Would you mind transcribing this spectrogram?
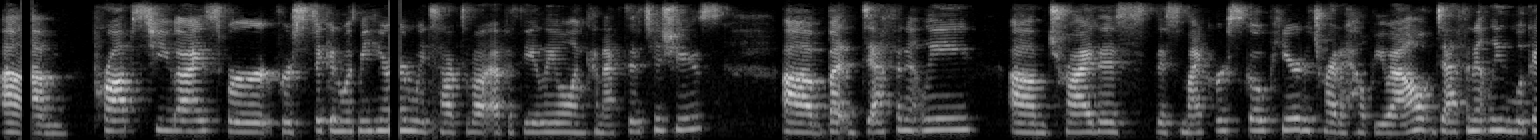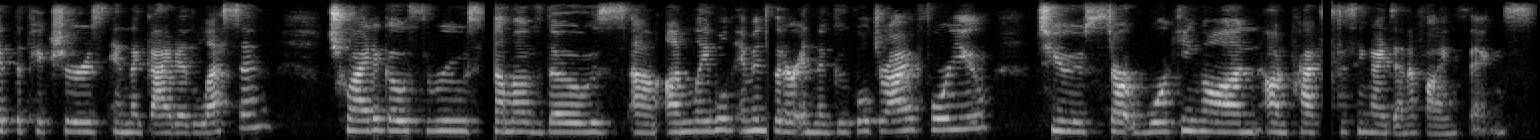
um, props to you guys for, for sticking with me here. And we talked about epithelial and connective tissues, uh, but definitely um, try this, this microscope here to try to help you out. Definitely look at the pictures in the guided lesson. Try to go through some of those um, unlabeled images that are in the Google Drive for you to start working on, on practicing identifying things.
